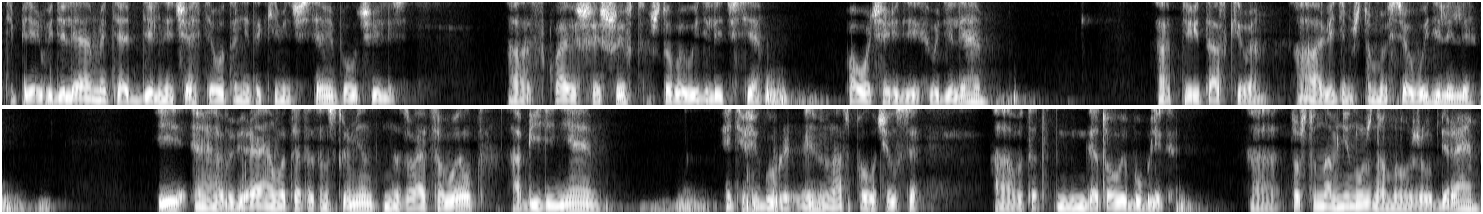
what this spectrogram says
Теперь выделяем эти отдельные части. Вот они такими частями получились. С клавишей Shift, чтобы выделить все. По очереди их выделяем. А, перетаскиваем. Ага, видим, что мы все выделили. И э, выбираем вот этот инструмент, называется Weld. Объединяем эти фигуры. И у нас получился а, вот этот готовый бублик. А, то, что нам не нужно, мы уже убираем.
